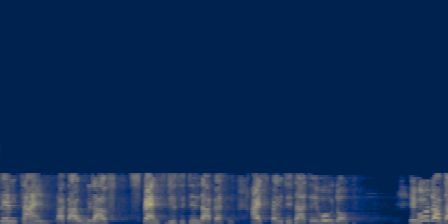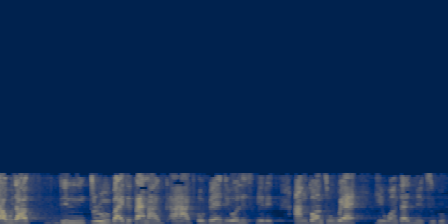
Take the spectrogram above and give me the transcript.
same time that I would have spent visiting that person, I spent it at a hold up. A hold up that would have been true by the time I, I had obeyed the Holy Spirit and gone to where He wanted me to go.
